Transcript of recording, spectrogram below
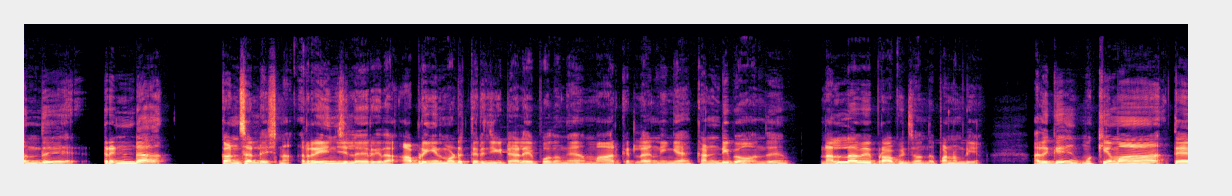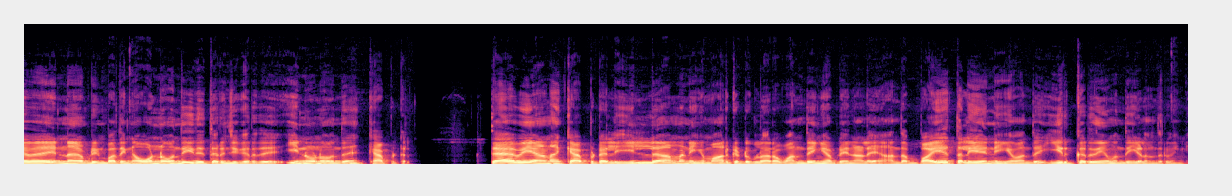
வந்து ட்ரெண்டாக கன்சல்டேஷனாக ரேஞ்சில் இருக்குதா? அப்படிங்கிறது மட்டும் தெரிஞ்சுக்கிட்டாலே போதுங்க. மார்க்கெட்டில் நீங்கள் கண்டிப்பாக வந்து நல்லாவே ப்ராஃபிட்ஸ் வந்து பண்ண முடியும். அதுக்கு முக்கியமாக தேவை என்ன அப்படின்னு பார்த்தீங்கன்னா ஒன்று வந்து இது தெரிஞ்சுக்கிறது இன்னொன்று வந்து கேபிட்டல் தேவையான கேபிட்டல் இல்லாமல் நீங்கள் மார்க்கெட்டுக்குள்ளார வந்தீங்க அப்படின்னாலே அந்த பயத்திலேயே நீங்கள் வந்து இருக்கிறதையும் வந்து இழந்துருவீங்க.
